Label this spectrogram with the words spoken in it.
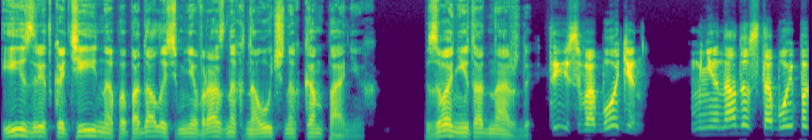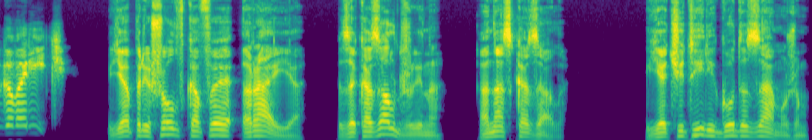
Изредка Тина попадалась мне в разных научных компаниях. Звонит однажды. «Ты свободен? Мне надо с тобой поговорить». Я пришел в кафе «Райя», заказал джина. Она сказала. «Я четыре года замужем.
